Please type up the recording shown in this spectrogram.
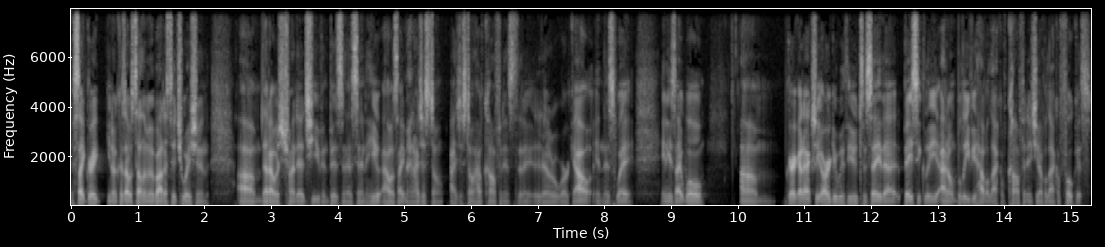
it's like Greg, you know, because I was telling him about a situation um, that I was trying to achieve in business, and he, I was like, man, I just don't, I just don't have confidence that it, will work out in this way. And he's like, well, um, Greg, I'd actually argue with you to say that basically, I don't believe you have a lack of confidence, you have a lack of focus,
